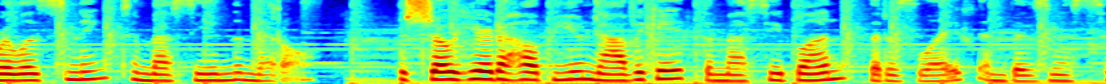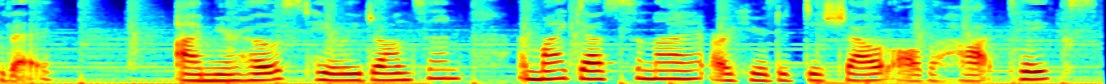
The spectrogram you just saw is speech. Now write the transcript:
are listening to Messy in the Middle, the show here to help you navigate the messy blend that is life and business today. I'm your host, Haley Johnson, and my guests and I are here to dish out all the hot takes,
